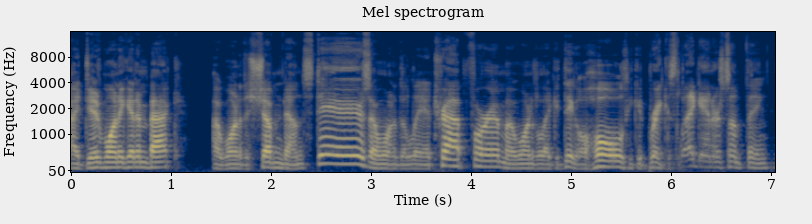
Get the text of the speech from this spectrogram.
I did want to get him back. I wanted to shove him downstairs. I wanted to lay a trap for him. I wanted to like dig a hole he could break his leg in or something.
